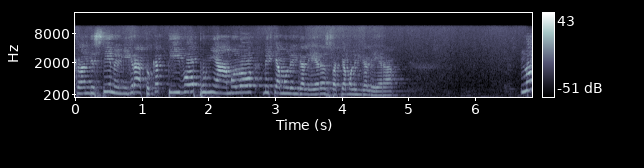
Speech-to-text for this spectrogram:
clandestino, immigrato, cattivo, puniamolo, mettiamolo in galera, sbattiamolo in galera. Non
